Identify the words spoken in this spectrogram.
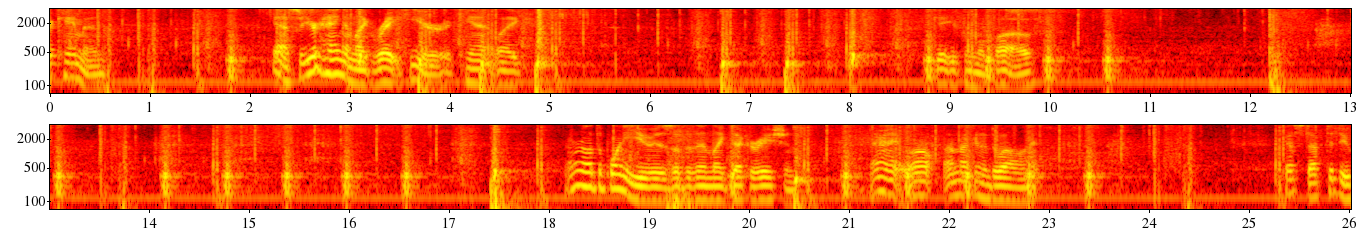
I came in. Yeah, so you're hanging like right here. It can't like get you from above. I don't know what the point of you is other than like decoration. Alright, well, I'm not gonna dwell on it. Got stuff to do.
